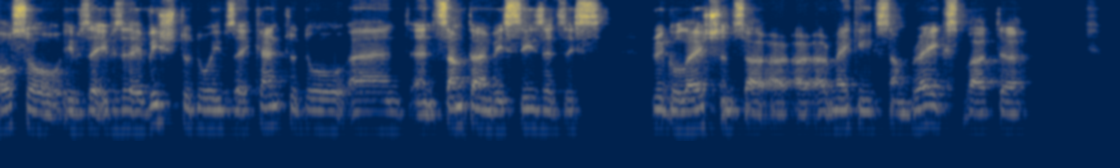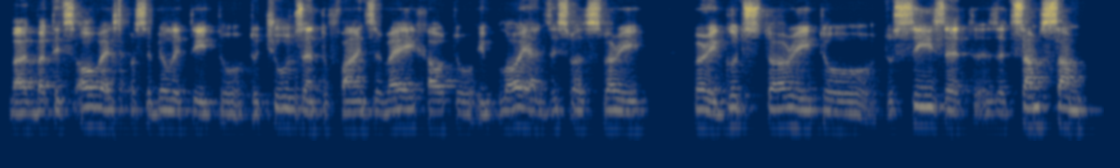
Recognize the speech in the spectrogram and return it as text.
also if they, if they wish to do, if they can to do, and, and sometimes we see that these regulations are, are, are making some breaks, but uh, but but it's always possibility to to choose and to find the way how to employ and this was very very good story to to see that that some some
